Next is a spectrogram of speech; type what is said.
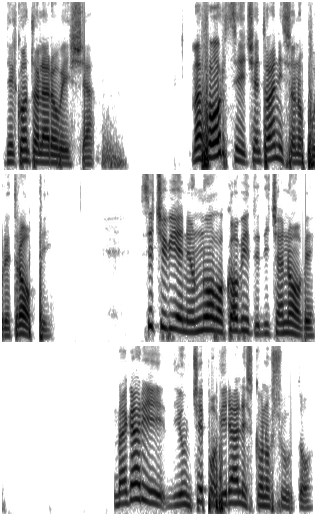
del conto alla rovescia ma forse i 100 anni sono pure troppi se ci viene un nuovo covid 19 magari di un ceppo virale sconosciuto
